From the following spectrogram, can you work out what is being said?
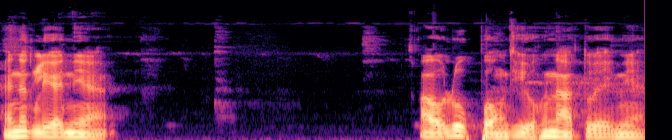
ให้นักเรียนเนี่ย เอาลูกโป่งที่อยู่ข้างหน้าตัวเองเนี่ย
